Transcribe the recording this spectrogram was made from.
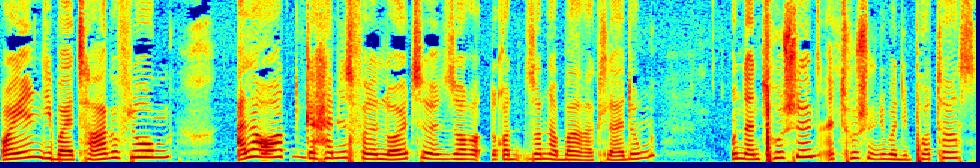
Eulen, die bei Tage flogen, allerorten geheimnisvolle Leute in so sonderbarer Kleidung und ein Tuscheln, ein Tuscheln über die Potters.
